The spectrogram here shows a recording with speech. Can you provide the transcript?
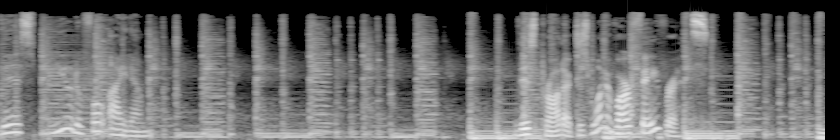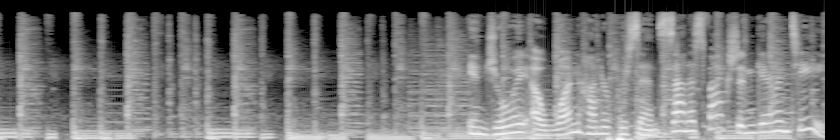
this beautiful item. This product is one of our favorites. Enjoy a 100% satisfaction guarantee.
